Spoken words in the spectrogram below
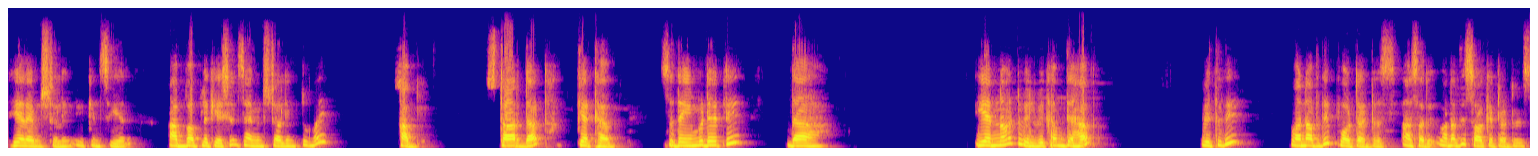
Here I am installing you can see here hub applications I am installing to my hub star dot get hub. So the immediately the n node will become the hub with the one of the port address. Ah, sorry, one of the socket address.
